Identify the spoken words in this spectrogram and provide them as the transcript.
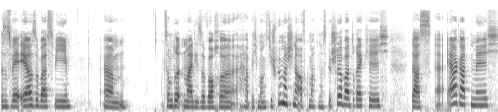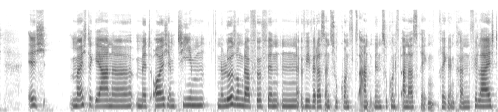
es wäre eher sowas wie, ähm, zum dritten Mal diese Woche habe ich morgens die Spülmaschine aufgemacht und das Geschirr war dreckig. Das äh, ärgert mich. Ich möchte gerne mit euch im Team eine Lösung dafür finden, wie wir das in Zukunft, in Zukunft anders regeln können. Vielleicht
